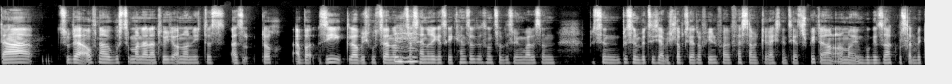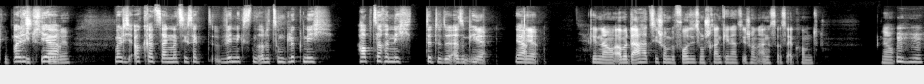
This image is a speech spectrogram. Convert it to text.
Da zu der Aufnahme wusste man dann natürlich auch noch nicht, dass, also doch, aber sie, glaube ich, wusste ja noch nicht, Mhm. dass Henry jetzt gecancelt ist und so, deswegen war das dann ein bisschen, bisschen witzig. Aber ich glaube, sie hat auf jeden Fall fest damit gerechnet. Sie hat später dann auch noch mal irgendwo gesagt, wo es dann weggepiepst Weil ich- ja. wurde. Wollte ich auch gerade sagen, dass sie gesagt, wenigstens oder zum Glück nicht, Hauptsache nicht, also Piep. Ja, Ja. ja. Genau, aber da hat sie schon, bevor sie zum Schrank gehen, hat sie schon Angst, dass er kommt. Ja. Mhm.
